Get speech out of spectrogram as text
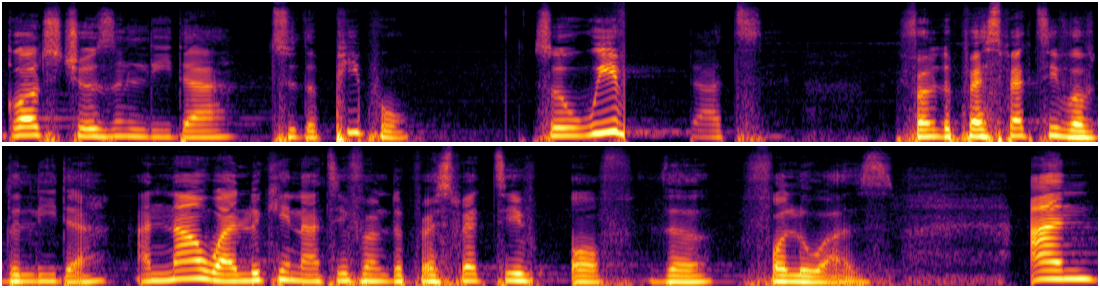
God's chosen leader to the people. So we've that from the perspective of the leader, and now we're looking at it from the perspective of the followers. And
